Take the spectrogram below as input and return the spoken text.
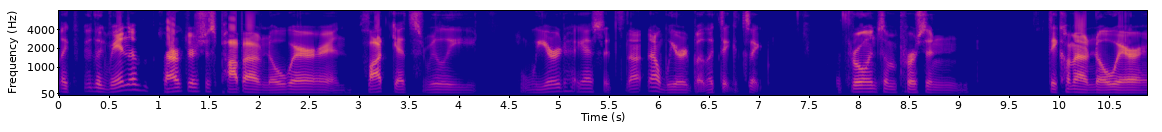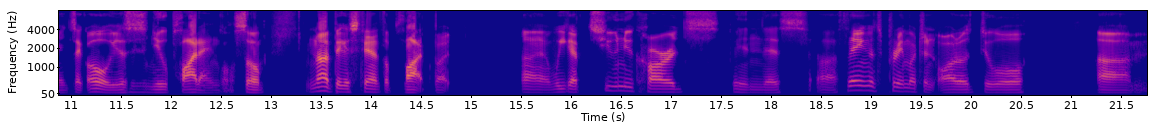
like like random characters just pop out of nowhere, and plot gets really weird. I guess it's not not weird, but like it's like throw in some person. They come out of nowhere, and it's like, oh, this is new plot angle. So I'm not biggest fan of the plot, but uh, we got two new cards in this uh, thing. It's pretty much an auto duel um,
